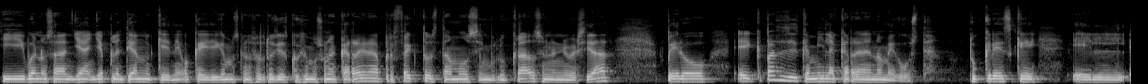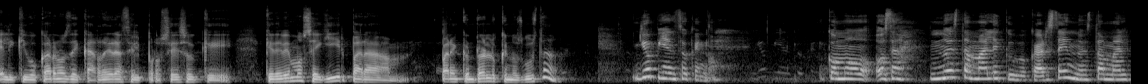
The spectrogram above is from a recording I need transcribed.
y bueno, o sea, ya, ya planteando que, ok, digamos que nosotros ya escogimos una carrera, perfecto, estamos involucrados en la universidad, pero eh, ¿qué pasa si es que a mí la carrera no me gusta? ¿Tú crees que el, el equivocarnos de carrera es el proceso que, que debemos seguir para, para encontrar lo que nos gusta? Yo pienso que no. Como, o sea, no está mal equivocarse, no está mal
